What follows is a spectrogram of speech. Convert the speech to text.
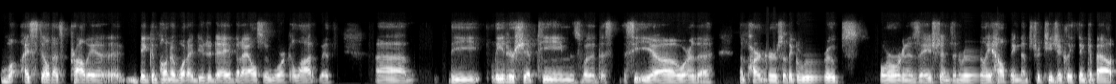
well, I still that's probably a big component of what I do today. But I also work a lot with um, the leadership teams, whether the, the CEO or the the partners or the groups or organizations, and really helping them strategically think about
